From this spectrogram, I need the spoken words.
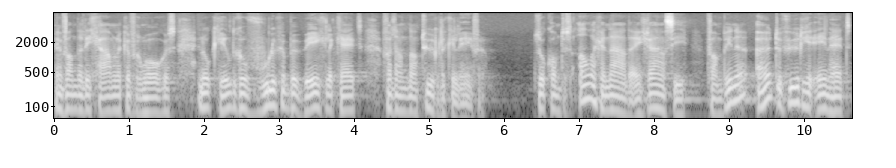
en van de lichamelijke vermogens en ook heel de gevoelige bewegelijkheid van het natuurlijke leven. Zo komt dus alle genade en gratie van binnen uit de vurige eenheid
